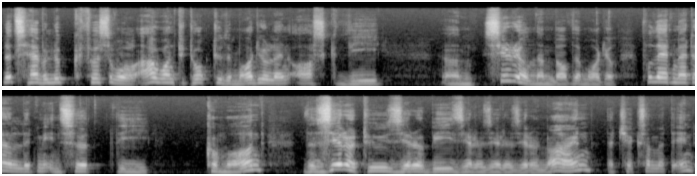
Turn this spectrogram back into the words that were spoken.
Let's have a look. First of all, I want to talk to the module and ask the um, serial number of the module. For that matter, let me insert the command. The 020B0009, the checksum at the end,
